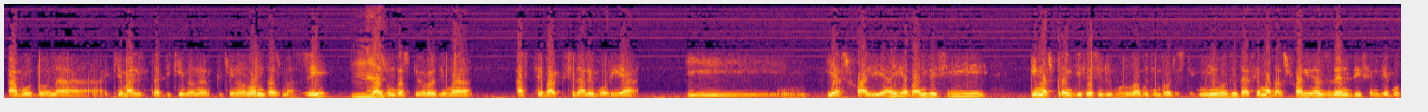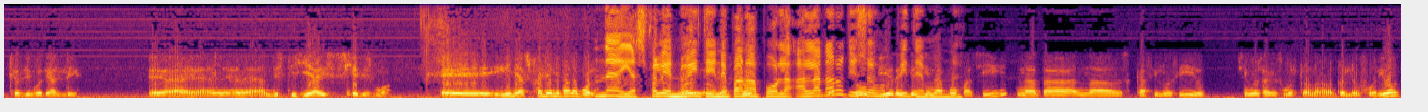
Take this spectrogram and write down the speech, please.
από το να και μάλιστα επικοινωνώντας μαζί, ναι. βάζοντα το ερώτημα αν θα υπάρξει ταλαιπωρία ή η ασφάλεια, η απάντηση Είμαστε και θέση του Υπουργού από την πρώτη στιγμή ότι τα θέματα ασφάλειας δεν τίθενται από οποιαδήποτε άλλη ε, ε, ε, αντιστοιχεία ή συσχετισμό. Ε, είναι ασφάλεια είναι πάνω απ' όλα. Ναι, η ασφάλεια εννοείται είναι πάνω απ' όλα. Αλλά να ρωτήσω, πήρε πείτε και μου. την απόφαση να, τα, να καθυλωθεί ο συνήθω αριθμός των, των λεωφορείων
